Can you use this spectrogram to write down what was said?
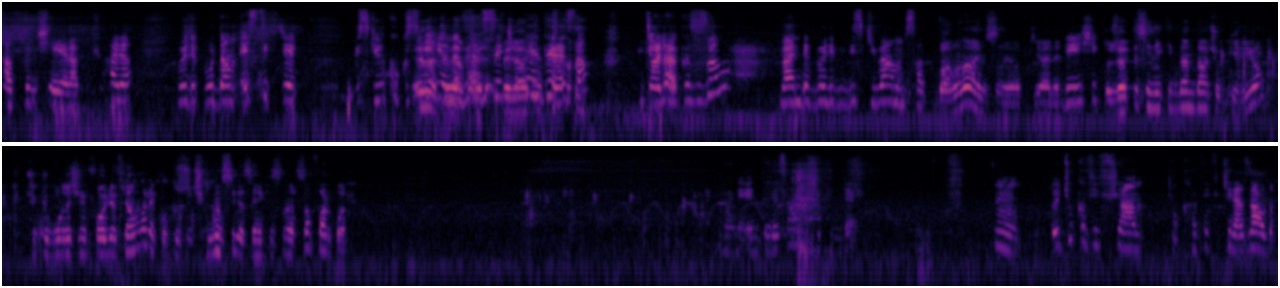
tatlı bir şey yaratmış. Hala böyle buradan estikçe bisküvi kokusu Evet, geliyor evet, nedense. Çok felaket. enteresan. Hiç alakasız ama ben de böyle bir bisküvi anımsattı. Bana da aynısını yaptı yani. Değişik. Özellikle seninkinden daha çok geliyor. Çünkü burada şimdi folyo falan var ya kokusu çıkmasıyla seninkisinin arasında fark var. Yani enteresan bir şekilde. Hı. Böyle çok hafif şu an çok hafif kiraz aldım.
